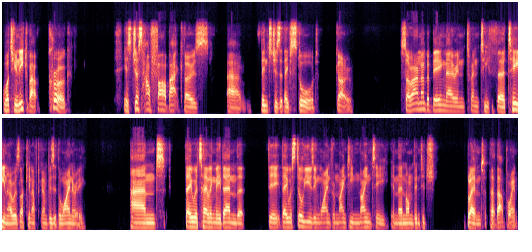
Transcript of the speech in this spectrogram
what's unique about Krug is just how far back those uh, vintages that they've stored go. So I remember being there in 2013. I was lucky enough to go and visit the winery. And they were telling me then that they, they were still using wine from 1990 in their non vintage blend at that point.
